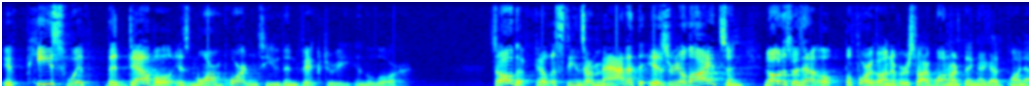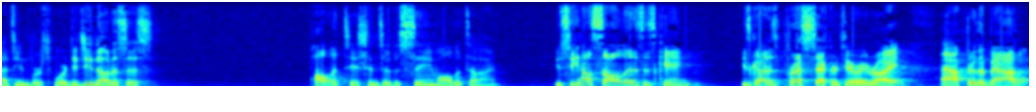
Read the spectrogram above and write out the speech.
if peace with the devil is more important to you than victory in the Lord. So the Philistines are mad at the Israelites, and notice what's happening. Oh, before we go on to verse 5, one more thing I got to point out to you in verse 4. Did you notice this? Politicians are the same all the time. You see how Saul is as king? He's got his press secretary, right? After the battle.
